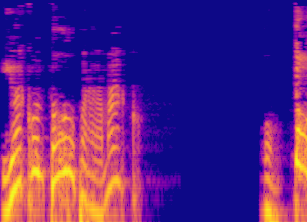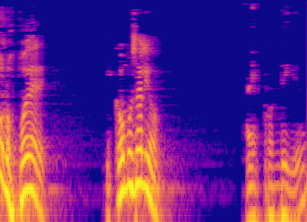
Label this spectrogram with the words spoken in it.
iba con todo para Damasco con todos los poderes. ¿Y cómo salió? A escondido.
